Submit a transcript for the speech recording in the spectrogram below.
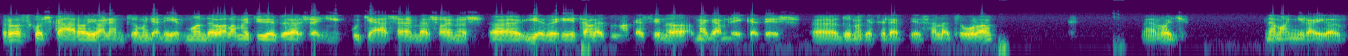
Roszkos Károlyjal, nem tudom, hogy a név mond de valamit, ő Börzsönyi kutyás ember, sajnos uh, jövő héten lesz Dunakeszin a megemlékezés uh, Dunakeszi reptés felett róla, mert hogy nem annyira él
